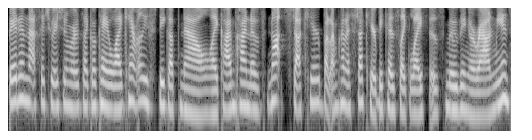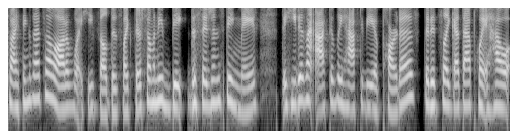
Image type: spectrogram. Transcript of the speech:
been in that situation where it's like, okay, well, I can't really speak up now. Like, I'm kind of not stuck here, but I'm kind of stuck here because like life is moving around me. And so I think that's a lot of what he felt is like, there's so many big decisions being made that he doesn't actively have to be a part of. That it's like at that point, how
